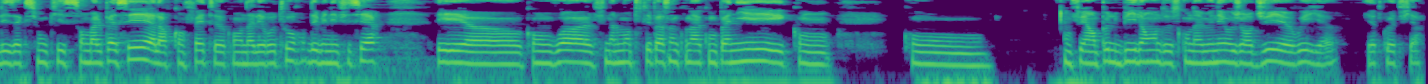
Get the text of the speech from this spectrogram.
les actions qui se sont mal passées, alors qu'en fait, quand on a les retours des bénéficiaires et euh, quand on voit finalement toutes les personnes qu'on a accompagnées et qu'on qu'on on fait un peu le bilan de ce qu'on a mené aujourd'hui, euh, oui, il y a, de quoi être fier.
